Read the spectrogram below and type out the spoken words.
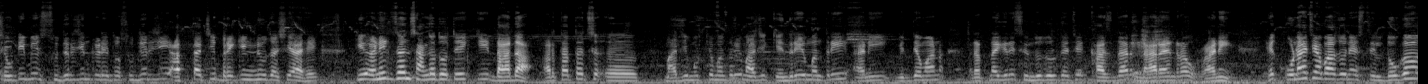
शेवटी मी सुधीरजींकडे येतो. सुधीरजी आत्ताची ब्रेकिंग न्यूज अशी आहे की अनेक जण सांगत होते की दादा अर्थातच माजी मुख्यमंत्री माजी केंद्रीय मंत्री आणि विद्यमान रत्नागिरी सिंधुदुर्गचे खासदार नारायणराव राणे हे कोणाच्या बाजूने असतील? दोघं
